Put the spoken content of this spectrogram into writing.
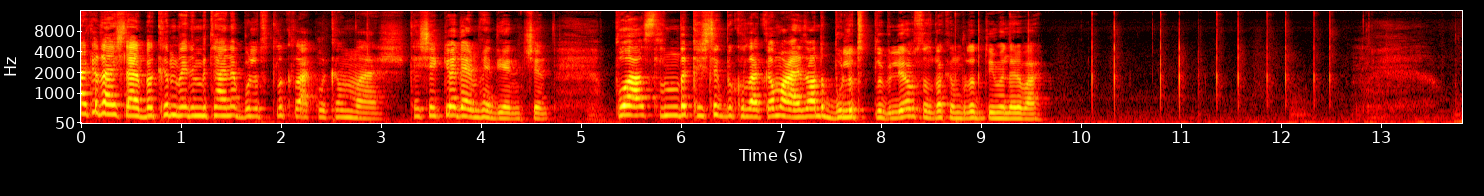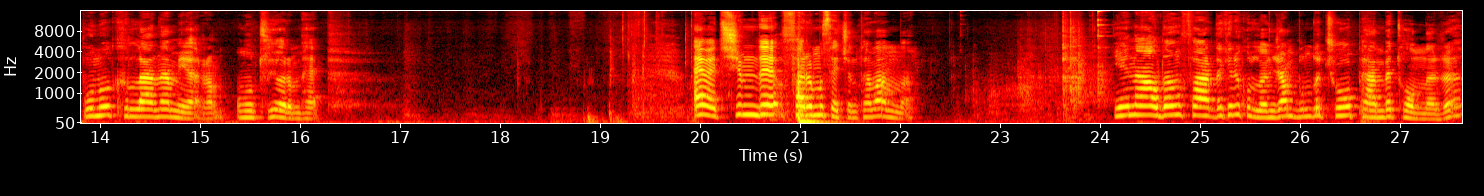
Arkadaşlar bakın benim bir tane bluetoothlu kulaklıkım var. Teşekkür ederim hediyen için. Bu aslında kışlık bir kulaklık ama aynı zamanda bluetoothlu biliyor musunuz? Bakın burada düğmeleri var. Bunu kullanamıyorum. Unutuyorum hep. Evet şimdi farımı seçin tamam mı? Yeni aldığım fardakini kullanacağım. Bunda çoğu pembe tonları.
